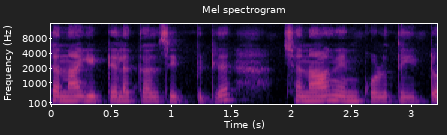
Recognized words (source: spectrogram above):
ಚೆನ್ನಾಗಿ ಹಿಟ್ಟೆಲ್ಲ ಕಲಸಿಟ್ಬಿಟ್ರೆ ಚೆನ್ನಾಗಿ ನೆನ್ಕೊಳ್ಳುತ್ತೆ ಹಿಟ್ಟು.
